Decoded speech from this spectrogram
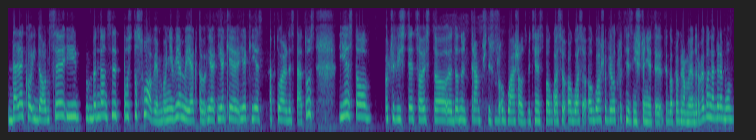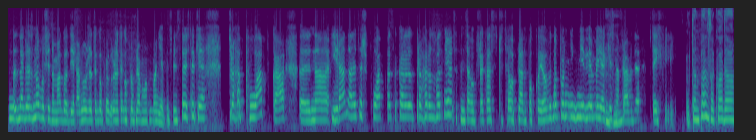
daleko idący i będący pustosłowiem, bo nie wiemy, jak to, jak, jakie, jaki jest aktualny status. Jest to oczywiście coś, co Donald Trump przecież już ogłaszał zwycięstwo, ogłaszał, ogłaszał, ogłaszał wielokrotnie zniszczenie te, tego programu jądrowego. Nagle, nagle znowu się domaga od Iranu, że tego, że tego programu ma nie być. Więc to jest takie trochę pułapka e, na Iran, ale też pułapka taka trochę rozwadniająca ten cały przekaz, czy cały plan pokojowy, no bo nie, nie wiemy, jak mhm. jest naprawdę w tej chwili. Ten plan zakłada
